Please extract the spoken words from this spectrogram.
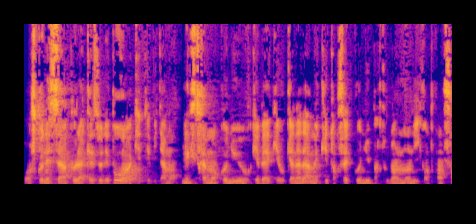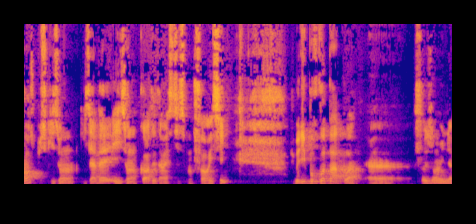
bon, je connaissais un peu la caisse de dépôt, hein, qui est évidemment mmh. extrêmement connue au Québec et au Canada, mais qui est en fait connue partout dans le monde, y compris en France, puisqu'ils ont, ils avaient et ils ont encore des investissements forts ici. Je me dis pourquoi pas, quoi. Euh, faisons une,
